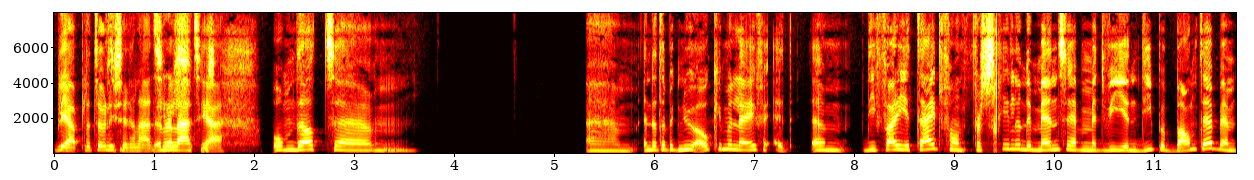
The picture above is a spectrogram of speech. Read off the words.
ja, platonische relaties. Relaties. Ja. Omdat ehm, Ehm, en dat heb ik nu ook in mijn leven. Ehm, die variëteit van verschillende mensen hebben met wie je een diepe band hebt en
